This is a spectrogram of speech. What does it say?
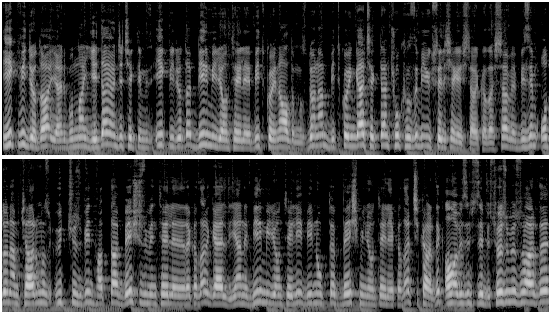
İlk videoda yani bundan 7 ay önce çektiğimiz ilk videoda 1 milyon TL'ye Bitcoin aldığımız dönem Bitcoin gerçekten çok hızlı bir yükselişe geçti arkadaşlar ve bizim o dönem karımız 300 bin hatta 500 bin TL'lere kadar geldi. Yani 1 milyon TL'yi 1.5 milyon TL'ye kadar çıkardık. Ama bizim size bir sözümüz vardı.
